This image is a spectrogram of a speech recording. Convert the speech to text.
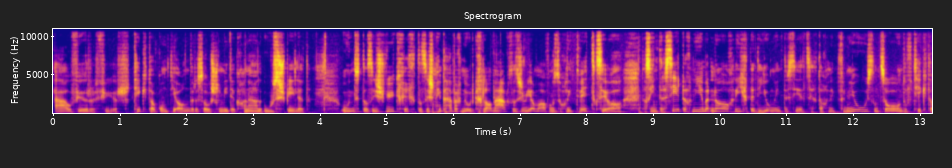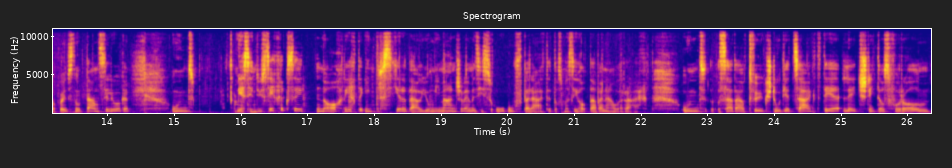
auch für, für TikTok und die anderen Social Media Kanäle ausspielen. Und das ist wirklich, das ist nicht einfach nur Klamauk, das ist wie am Anfang so ein bisschen die Wette ah, das interessiert doch niemand Nachrichten, die Jungen interessiert sich doch nicht für News und so und auf TikTok wollen sie nur Tänze schauen. Und wir sind uns sicher gesehen, Nachrichten interessieren auch junge Menschen, wenn man sie so aufbereitet, dass man sie halt eben auch erreicht. Und es hat auch die Vögel-Studie gezeigt, die letzte, dass vor allem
